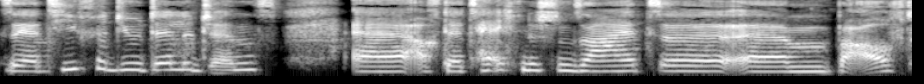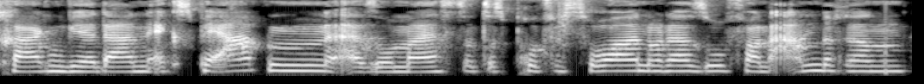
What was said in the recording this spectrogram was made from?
sehr tiefe Due Diligence. Äh, auf der technischen Seite ähm, beauftragen wir dann Experten, also meistens das Professoren oder so von anderen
